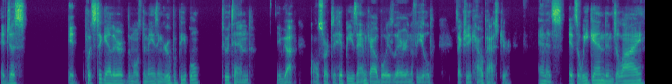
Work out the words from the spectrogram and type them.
it just it puts together the most amazing group of people to attend. You've got all sorts of hippies and cowboys there in the field. It's actually a cow pasture. And it's it's a weekend in July,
